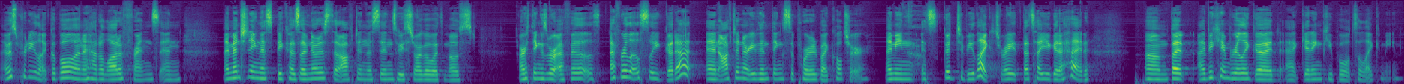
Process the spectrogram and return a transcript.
I was pretty likable and I had a lot of friends. And I'm mentioning this because I've noticed that often the sins we struggle with most are things we're effortlessly good at and often are even things supported by culture. I mean, it's good to be liked, right? That's how you get ahead. Um, but I became really good at getting people to like me.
